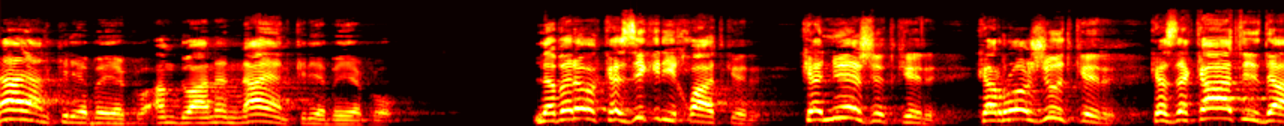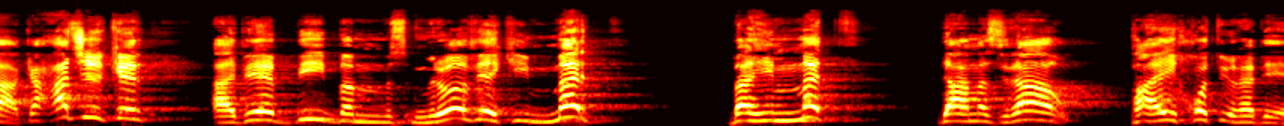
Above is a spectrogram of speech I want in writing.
نایان کرێ بە یەکۆ ئەم دوانە نایان کرێ بە یەکۆ لەبەرەوە کە زیکری خوات کرد کە نوێژت کرد کە ڕۆژوت کرد کە زەکاتی دا کە حەجی کرد ئەبێ بی بە مرۆڤێکی مرد بە هیمەت دامەزراو پایی خۆتی هەبێ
